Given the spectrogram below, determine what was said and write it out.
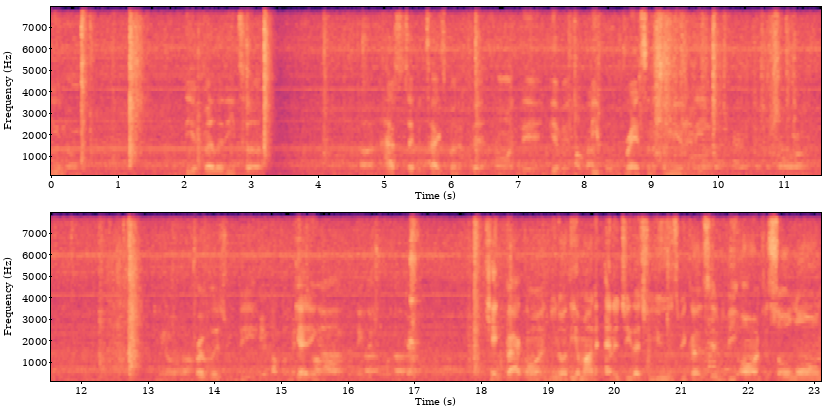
you know, the ability to uh, have some type of tax benefit on the giving people grants in the community, or you know, a privilege would be getting a, a kickback on you know the amount of energy that you use because it would be on for so long,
